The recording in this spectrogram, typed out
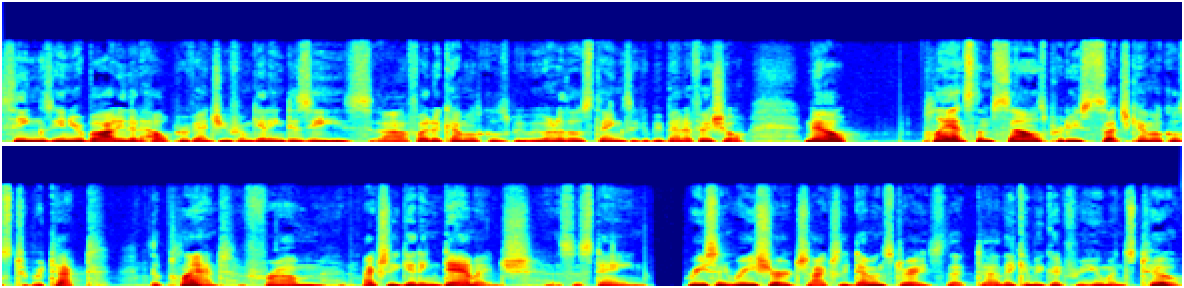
things in your body that help prevent you from getting disease. Uh, phytochemicals would be one of those things that could be beneficial. Now, plants themselves produce such chemicals to protect the plant from actually getting damage sustained. Recent research actually demonstrates that uh, they can be good for humans too.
